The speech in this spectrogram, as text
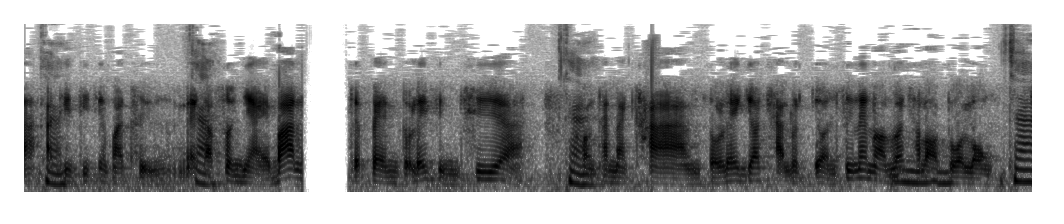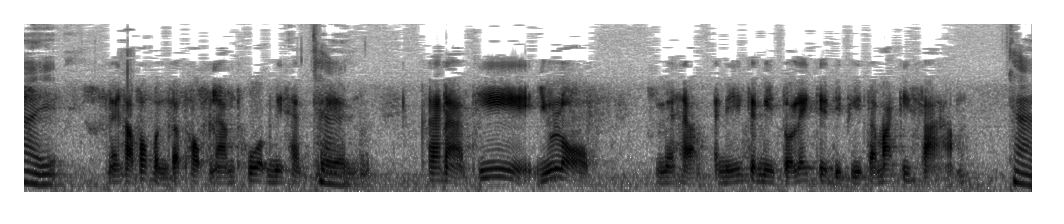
ละค่ะอาทิตย์ที่จะมาถึงนะครับค่ะส่วนใหญ่บ้านเราจะเป็นตัวเลขสินเชื่อค่ะของธนาคารตัวเลขยอดขายรถยนต์ซึ่งแน่นอนว่าอืมชะลอตัวลงใช่ นะครับเพราะผลกระทบน้ำท่วมนี่ชัดเจนขณะที่ยุโรปนะครับ อันนี้จะมีตัวเลข GDP ไตรมาสที่สามค่ะ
